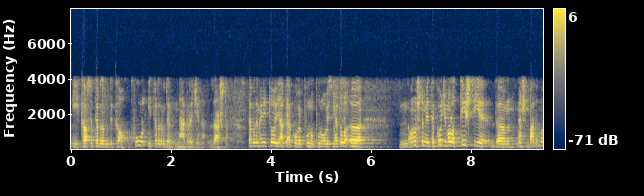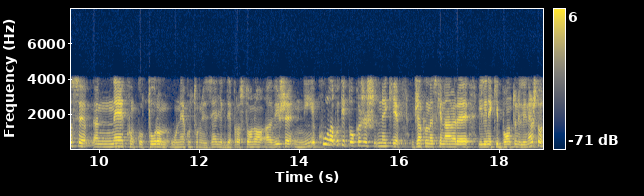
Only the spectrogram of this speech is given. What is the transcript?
i kao se treba da bude kao cool i treba da bude nagrađena. Zašto? Tako da meni to jako, jako ove, puno, puno ovi smetalo. Uh, Ono što mi takođe malo tišti je da, znaš, bavimo se nekom kulturom u nekulturnoj zemlji gde prosto ono više nije cool ako ti pokažeš neke džentlmenske namere ili neki bonton ili nešto,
